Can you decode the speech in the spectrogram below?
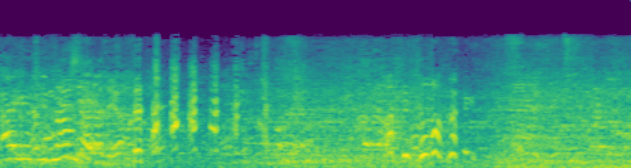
아, 이거 형님 싸움 잘하세요?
